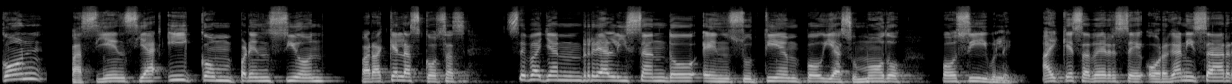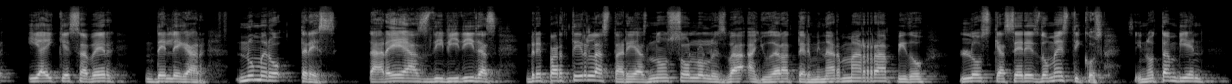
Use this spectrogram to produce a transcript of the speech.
con paciencia y comprensión para que las cosas se vayan realizando en su tiempo y a su modo posible. Hay que saberse organizar y hay que saber delegar. Número 3. Tareas divididas. Repartir las tareas no solo les va a ayudar a terminar más rápido los quehaceres domésticos, sino también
